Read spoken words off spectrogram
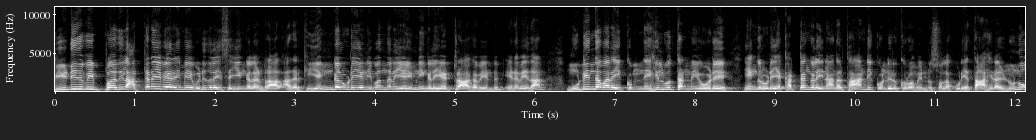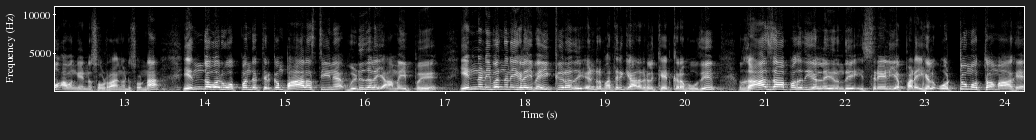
விடுவிப்பதில் அத்தனை பேரையுமே விடுதலை செய்யுங்கள் என்றால் அதற்கு எங்களுடைய நிபந்தனையையும் நீங்கள் ஏற்றாக வேண்டும். எனவேதான் முடிந்த வரைக்கும் நெகிழ்வுத்தன்மையோடு எங்களுடைய கட்டங்களை நாங்கள் தாண்டி கொண்டிருக்கிறோம் என்று சொல்லக்கூடிய தாகிர் அல் நுனு அவங்க என்ன சொல்றாங்கன்னு சொன்னால் எந்த ஒரு ஒப்பந்தத்திற்கும் பாலஸ்தீன விடுதலை அமைப்பு என்ன நிபந்தனைகளை வைக்கிறது என்று பத்திரிகையாளர்கள் கேட்கிற போது காசா பகுதிகளில் இருந்து இஸ்ரேலிய படைகள் ஒட்டுமொத்தமாக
